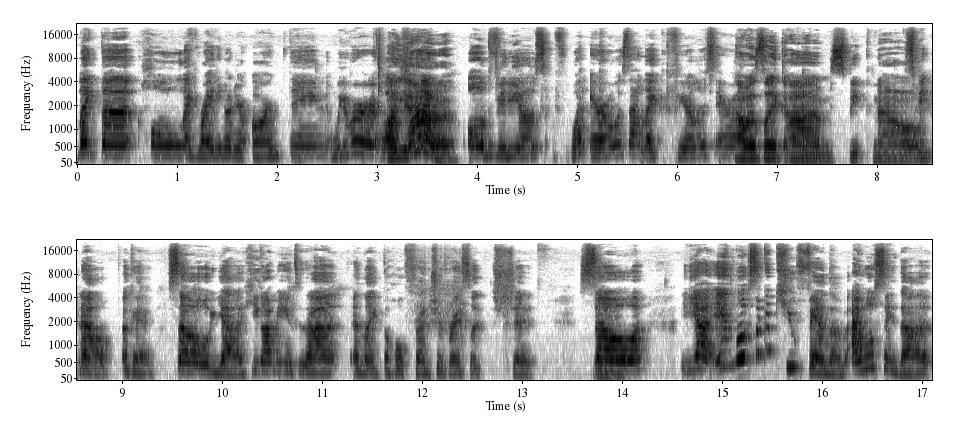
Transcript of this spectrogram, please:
Like the whole like writing on your arm thing. We were Oh watching like old videos. What era was that? Like Fearless era. that was like um Speak Now. Speak now. Okay. So yeah, he got me into that and like the whole friendship bracelet shit. So Mm. yeah, it looks like a cute fandom. I will say that.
